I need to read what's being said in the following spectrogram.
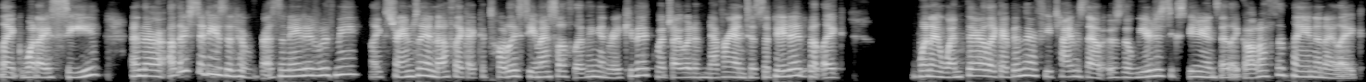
like what I see. And there are other cities that have resonated with me. Like strangely enough, like I could totally see myself living in Reykjavik, which I would have never anticipated. But like when I went there, like I've been there a few times now, it was the weirdest experience. I like got off the plane and I like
